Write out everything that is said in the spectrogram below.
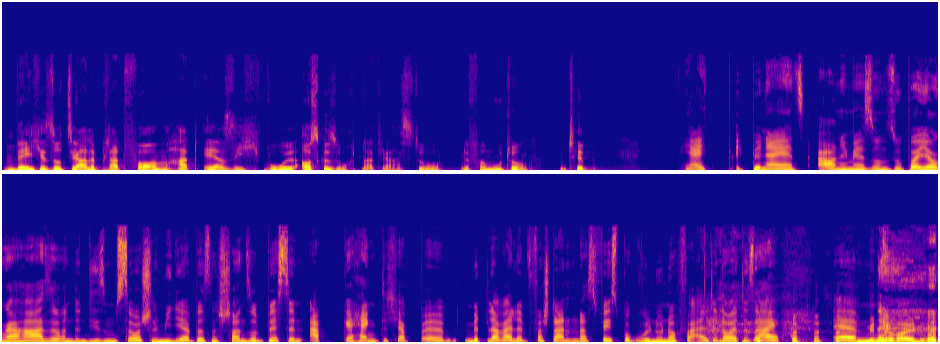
Welche soziale Plattform hat er sich wohl ausgesucht, Nadja? Hast du eine Vermutung, einen Tipp? Ja, ich, ich bin ja jetzt auch nicht mehr so ein super junger Hase und in diesem Social Media Business schon so ein bisschen abgehängt. Ich habe äh, mittlerweile verstanden, dass Facebook wohl nur noch für alte Leute sei. ähm, Mittlerweile.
